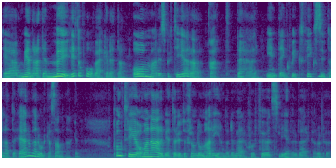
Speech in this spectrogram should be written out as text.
eh, menar att det är möjligt att påverka detta om man respekterar att det här inte är en quick fix utan att det är de här olika sammanhangen. Punkt tre, om man arbetar utifrån de arenor där människor föds, lever, verkar och dör.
